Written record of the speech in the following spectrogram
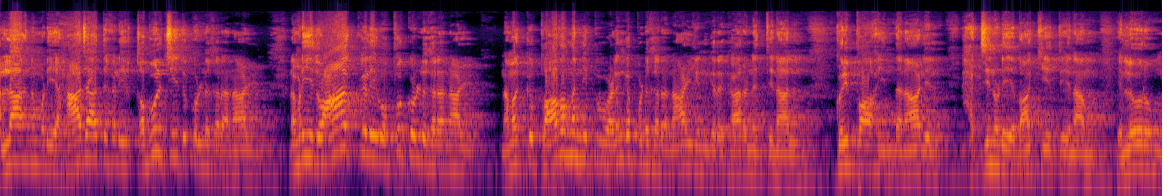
அல்லாஹ் நம்முடைய ஹாஜாத்துகளை கபூல் செய்து கொள்ளுகிற நாள் நம்முடைய துவாக்களை ஒப்புக்கொள்ளுகிற நாள் நமக்கு பாவ மன்னிப்பு வழங்கப்படுகிற நாள் என்கிற காரணத்தினால் குறிப்பாக இந்த நாளில் ஹஜ்ஜினுடைய பாக்கியத்தை நாம் எல்லோரும்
